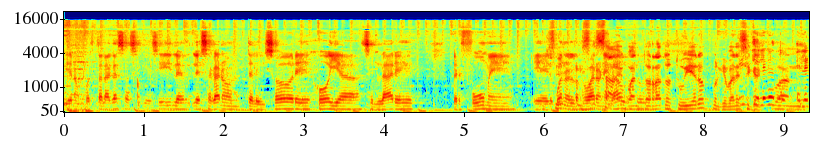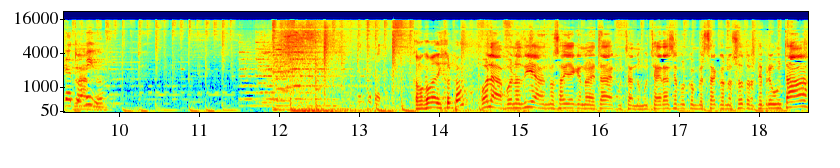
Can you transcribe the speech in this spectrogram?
dieron vuelta a la casa, así que sí, le, le sacaron televisores, joyas, celulares, perfume. eh, Sí, bueno, ¿y le se robaron el sabe auto. cuánto rato estuvieron? Porque parece Es que que él era tu- actúan él era tu plan- amigo. ¿Cómo, cómo, disculpa? Hola, buenos días. No sabía que nos estaba escuchando. Muchas gracias por conversar con nosotros. Te preguntaba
